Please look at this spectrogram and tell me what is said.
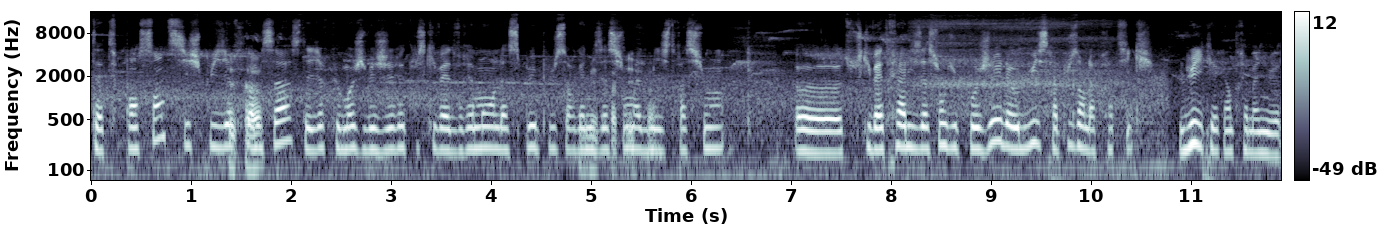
tête pensante, si je puis dire ça. comme ça. C'est-à-dire que moi, je vais gérer tout ce qui va être vraiment l'aspect plus organisation, ouais. administration, euh, tout ce qui va être réalisation du projet, là où lui, il sera plus dans la pratique. Lui, est quelqu'un très manuel.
